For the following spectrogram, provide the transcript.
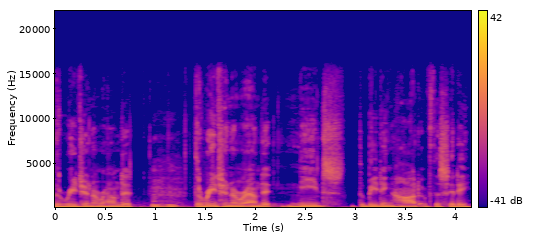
the region around it. Mm-hmm. The region around it needs the beating heart of the city.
